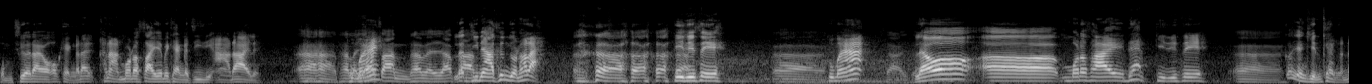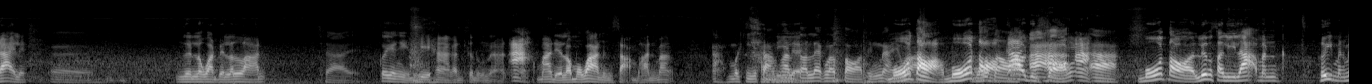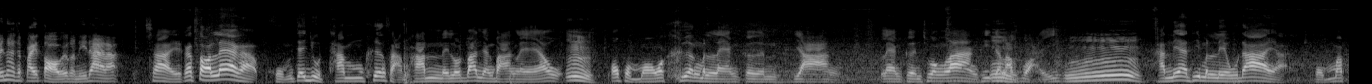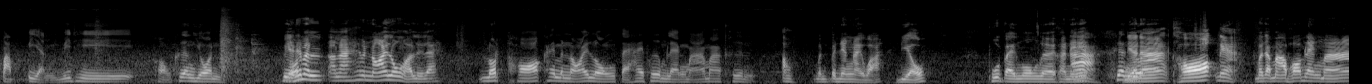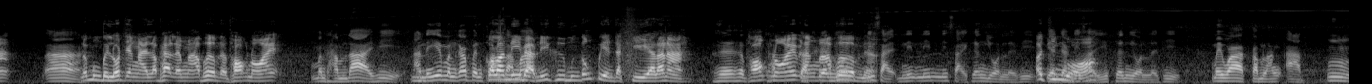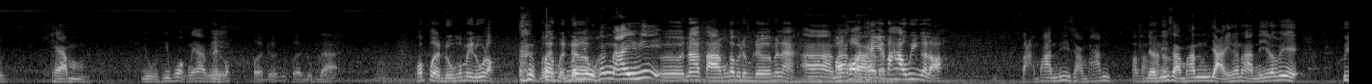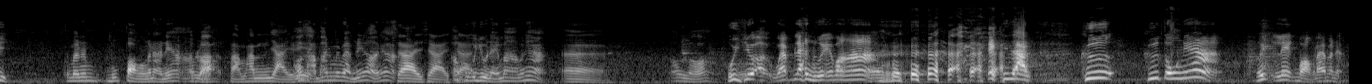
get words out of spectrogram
ผมเชื่อได้ว่าเขาแข่งกันได้ ขนาดมอเตอร์ไซค์ยังไปแข่งกับ GTR ได้เลย อ่า ถ้าถูระกไหม ยะสั้น ถ้าระยะแล้ว สั้น GTR เครื่องยนต์เท่าไหร่ GTC อ่าถูกไหมฮะ ใช่ใช่แล้วเอ่อมอเตอร์ไซค์แดก GTC อ่าก็ยังเห็นแข่งกันได้เลย เออเงินรางวัลเป็นล้านล้านใช่ๆก็ยังเห็นเฮฮากันสนุกสนานอะ มาเดี๋ยวเรามาว่าถึง3,000บ้าง อะเมื่อกี้คัสานมนี้พันเลย ตอนแรกเราต่อถึงไหนโมวะ ต่อโมต่อ โม้9.2 อะอ่าโมต่อเรื่องสรีระมันเฮ้ยมันไม่น่าจะไปต่อไปกว่านี้ได้ละใช่ก็ตอนแรกอะผมจะหยุดทำเครื่องสามพันในรถบ้านยางบางแล้ว อืม เพราะผมมองว่าเครื่องมันแรงเกินยาง แรงเกินช่วงล่างที่จะอืม รับไหว อืม คันเนี้ยที่มันเร็วได้อะ ผมมาปรับเปลี่ยนวิธีของเครื่องยนต์เปลี่ยนให้มันอะไรให้มันน้อยลงเหรอหรืออะไรลดทอร์กให้มันน้อยลง แต่ให้เพิ่มแรงม้ามากขึ้น เอ้ามันเป็นยังไงวะ เดี๋ยว พูดไปงงเลยคันนี้ อะเครื่องยนต์ เดี๋ยวนะทอร์กเนี่ยมันจะมาพร้อมแรงม้า อ่าแล้วมึงไปลดยังไงแล้วแพทแรงม้าเพิ่มแต่ทอร์กน้อย มันทำได้พี่ อันนี้มันก็เป็นกรณีควาสามารถแบบนี้คือมึงต้องเปลี่ยนจากเกียร์แล้วนะ ท็อร์กน้อยจแรงม้าเพิ่มเนี่ยนิสัยนินินิสัยเครื่องยนต์เลยพี่เอ้าเปลี่ยนจากจริงเหรนิอสัยเครื่องยนต์เลยพี่ ไม่ว่ากำลังอัดอืมแคมอยู่ที่พวกเนี้ยไหนพี่ เขาเปิดดูเปิดดูได้ เพราะเปิดดูก็ไม่รู้หรอกเปิดเหมือนมันเดิอมยู่ข้างในพี่ เออหน้าตามันก็เป็นเดิมๆนั่นแหละอ่าอ๋อเขาแค่เอมาห้าวิ่งกันเหรอ สามพันพี่สามพันเอา3,000 เดี๋ยวนี้สามพันใหญ่ขนาดนี้แล้วพี่เฮ้ยทำไมมันบุป่องขนาดเนี้ยเอาเหรอสามพันใหญ่เขาพี่สามพันเป็นแบบนี้เหรอเนี่ยใช่ใช่เอาใช่กูไปอยู่ไหนมาวะเนี่ย เออ เอาเหรอหุ้ยเยอะแว็บแรกหนูเอมาห้าไอ้สัตว์คือคือตรงเนี้ยเฮ้ยเลขบอกได้ปะเนี่ย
